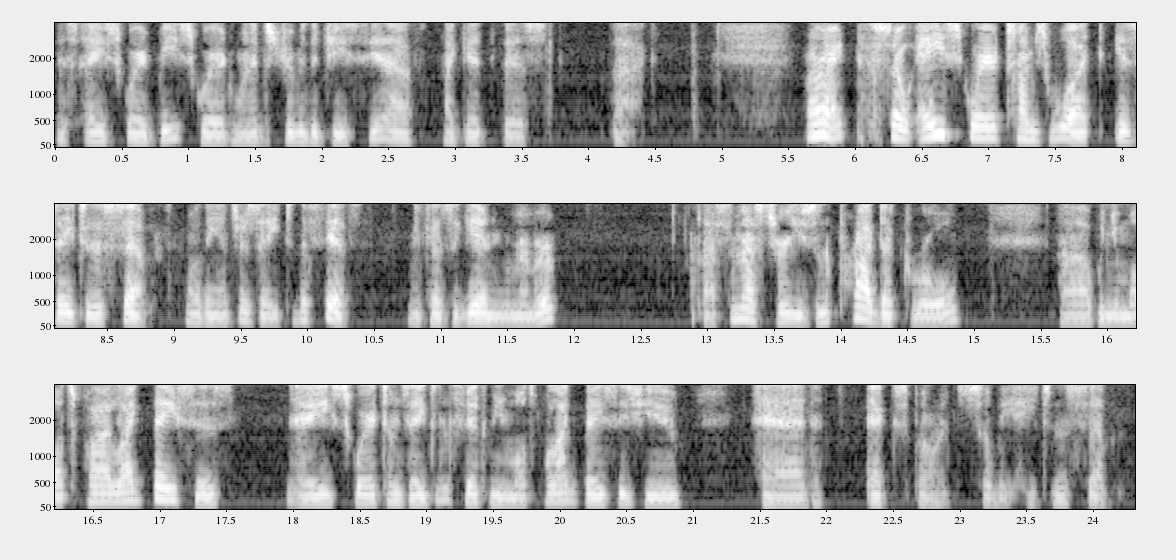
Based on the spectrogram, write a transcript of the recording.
this a squared b squared, when I distribute the GCF, I get this back. All right, so a squared times what is a to the seventh? Well, the answer is a to the fifth. Because again, remember, last semester, using the product rule, uh, when you multiply like bases, a squared times a to the fifth. When you multiply like bases, you add exponents. So be a to the seventh.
